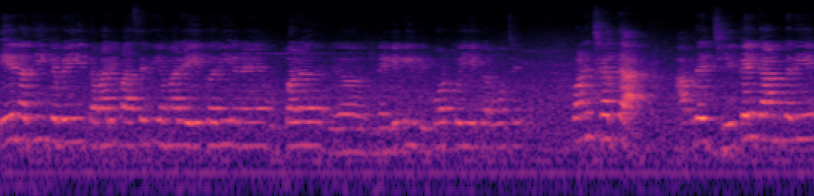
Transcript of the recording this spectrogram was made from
એ નથી કે ભાઈ તમારી પાસેથી અમારે એ કરી અને ઉપર નેગેટિવ રિપોર્ટ કોઈ એ કરવો છે. પણ છતાં આપણે જે કંઈ કામ કરીએ,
